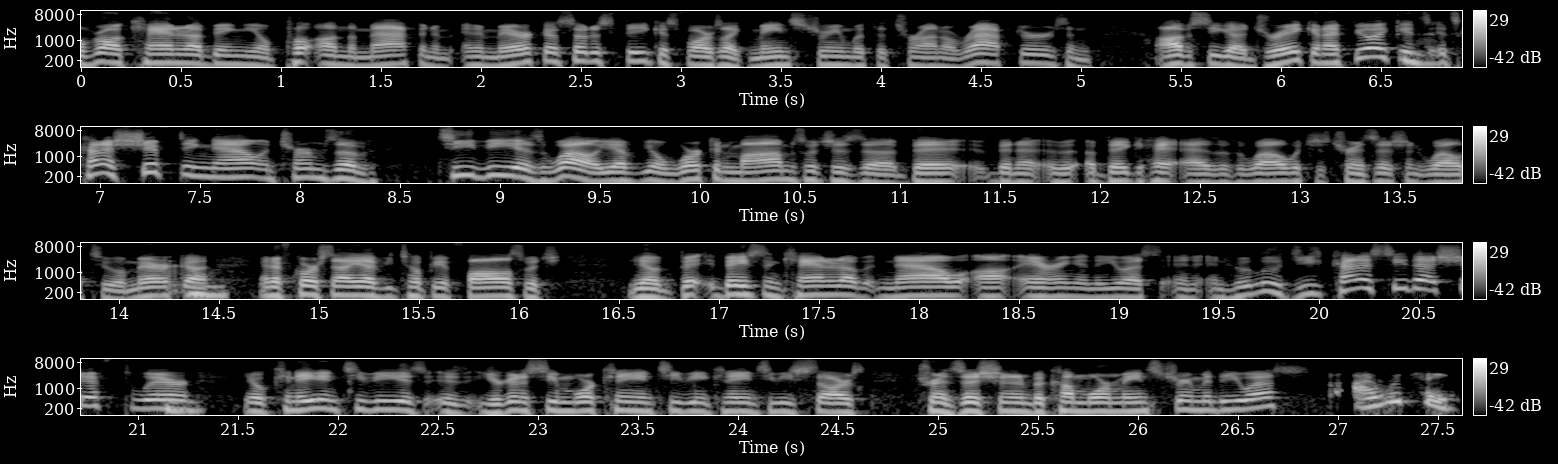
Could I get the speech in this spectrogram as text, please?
overall Canada being you know put on the map in, in America, so to speak, as far as like mainstream with the Toronto Raptors, and obviously you got Drake, and I feel like it's it's kind of shifting now in terms of TV as well. You have you know Working Moms, which has a bit, been a, a, big hit as well, which has transitioned well to America, mm-hmm. and of course now you have Utopia Falls, which you know based in Canada but now uh, airing in the U.S. and, Hulu. Do you kind of see that shift where mm-hmm. you know Canadian TV is, is you're going to see more Canadian TV and Canadian TV stars transition and become more mainstream in the U.S. I would say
